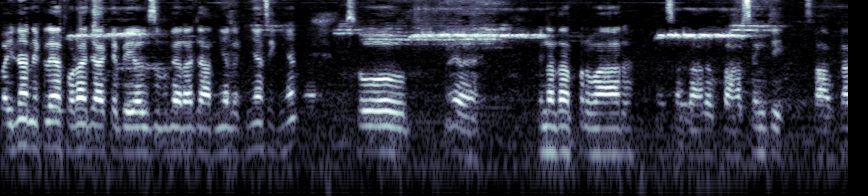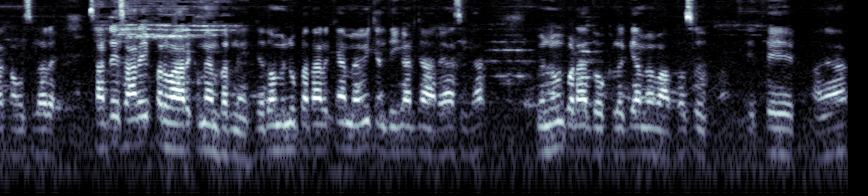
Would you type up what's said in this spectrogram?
ਪਹਿਲਾਂ ਨਿਕਲਿਆ ਥੋੜਾ ਜਿਹਾ ਕਿ ਬੇਲਸ ਵਗੈਰਾ ਜਾਂਦੀਆਂ ਲੱਗੀਆਂ ਸੀਗੀਆਂ। ਸੋ ਇਹਨਾਂ ਦਾ ਪਰਿਵਾਰ ਸਰਦਾਰ ਅਵਤਾਰ ਸਿੰਘ ਜੀ ਸਾਬਕਾ ਕਾਉਂਸਲਰ ਸਾਡੇ ਸਾਰੇ ਪਰਿਵਾਰਕ ਮੈਂਬਰ ਨੇ। ਜਦੋਂ ਮੈਨੂੰ ਪਤਾ ਲੱਗਿਆ ਮੈਂ ਵੀ ਚੰਡੀਗੜ੍ਹ ਜਾ ਰਿਹਾ ਸੀਗਾ। ਮੈਨੂੰ ਬੜਾ ਦੁੱਖ ਲੱਗਿਆ। ਮੈਂ ਵਾਪਸ ਇੱਥੇ ਆਇਆ।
